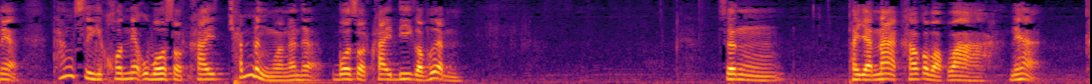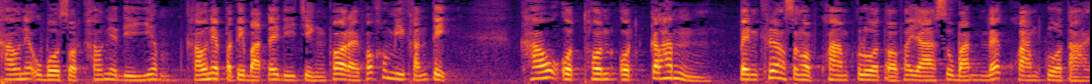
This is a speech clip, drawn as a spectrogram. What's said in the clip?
เนี่ยทั้งสี่คนเนี่ยอุโบสถใครชั้นหนึ่งว่างั้นเถอะอุโบสถใครดีกว่าเพื่อน ซึ่งพญานาคเขาก็บอกว่าเนี่ยเขาเนี่ยอุโบสถเขาเนี่ยดีเยี่ยมเขาเนี่ยปฏิบัติได้ดีจริง เพราะอะไรเพราะเขามีขันติเขาอดทนอดกลั้น เป็นเครื่องสงบความกลัวต่อพญาสุบันและความกลัวตาย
